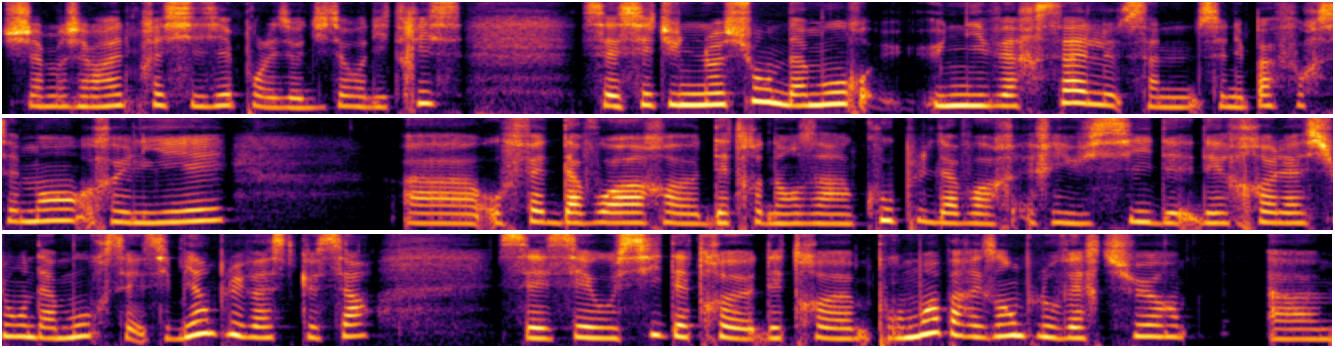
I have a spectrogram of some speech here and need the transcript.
j'aimerais le préciser pour les auditeurs auditrices, c'est une notion d'amour universel. Ça, ce n'est pas forcément relié euh, au fait d'avoir, euh, d'être dans un couple, d'avoir réussi des, relations d'amour. C'est bien plus vaste que ça. C'est aussi d'être, d'être, pour moi par exemple, l'ouverture euh,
